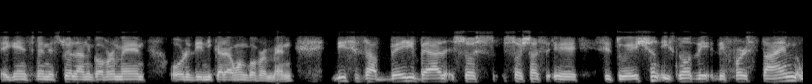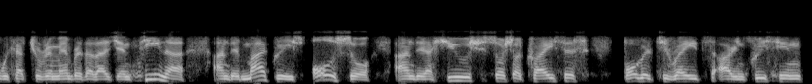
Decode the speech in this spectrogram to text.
against Venezuelan government or the Nicaraguan government. This is a very bad social uh, situation. It's not the, the first time. We have to remember that Argentina under Macri is also under a huge social crisis poverty rates are increasing.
